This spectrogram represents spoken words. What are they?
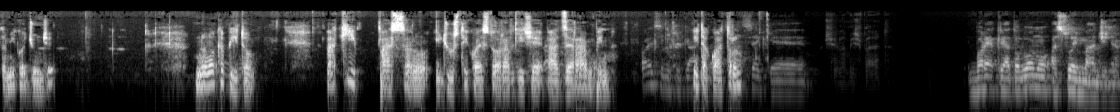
L'amico aggiunge. Non ho capito. A chi passano i giusti questo? Rav dice a Zerampin. Ita 4. Bore ha creato l'uomo a sua immagine.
